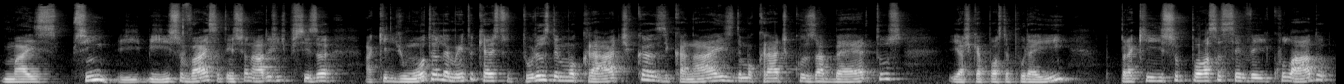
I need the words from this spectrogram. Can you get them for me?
mas sim, e, e isso vai ser tensionado, a gente precisa aqui de um outro elemento que é estruturas democráticas e canais democráticos abertos, e acho que aposta por aí, para que isso possa ser veiculado.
